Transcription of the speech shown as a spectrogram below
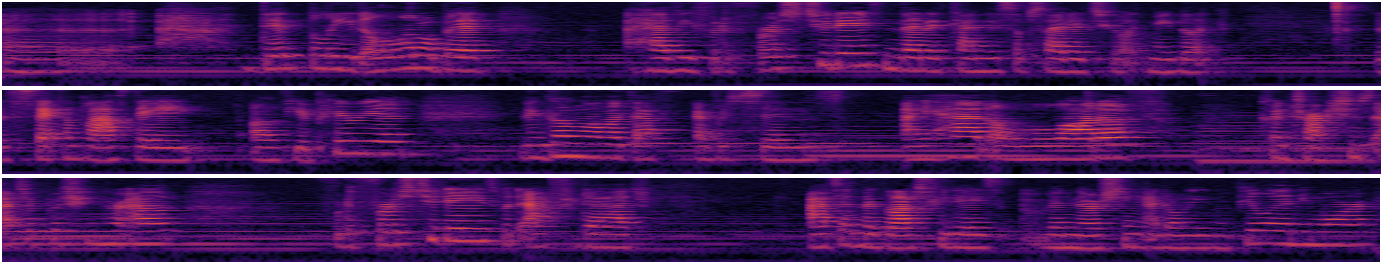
uh, did bleed a little bit heavy for the first two days and then it kind of subsided to like maybe like the second last day of your period been going on like that ever since. I had a lot of contractions after pushing her out for the first two days, but after that, I have to after the last few days when nursing, I don't even feel it anymore,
